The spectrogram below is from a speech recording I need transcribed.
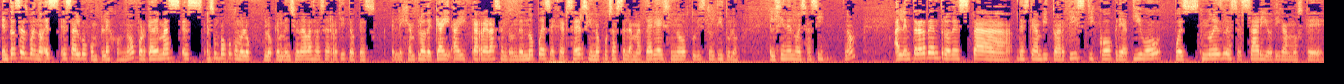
Entonces, bueno, es, es algo complejo, ¿no? Porque además es, es un poco como lo, lo, que mencionabas hace ratito, que es el ejemplo de que hay, hay carreras en donde no puedes ejercer si no cursaste la materia y si no obtuviste un título. El cine no es así, ¿no? Al entrar dentro de, esta, de este ámbito artístico, creativo, pues no es necesario, digamos, que,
